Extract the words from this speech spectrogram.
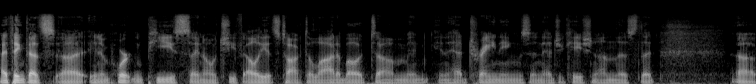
I think that's uh, an important piece. I know Chief Elliott's talked a lot about um, and, and, had trainings and education on this. That uh,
